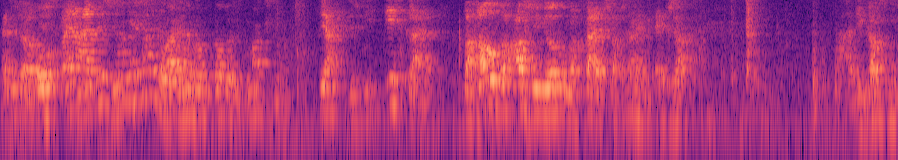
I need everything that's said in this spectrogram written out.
En dus rolt- maar ja, het is Die is kleiner, want dat is het maximum. Ja, dus die is kleiner. Behalve als die 0,5 zou zijn, exact. Ja, die kans is niet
